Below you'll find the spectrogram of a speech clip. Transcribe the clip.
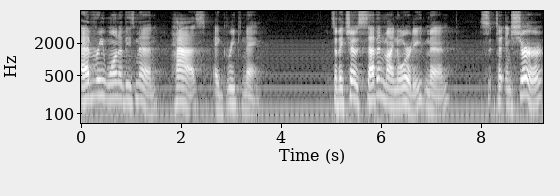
Every one of these men has a Greek name. So they chose seven minority men to ensure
